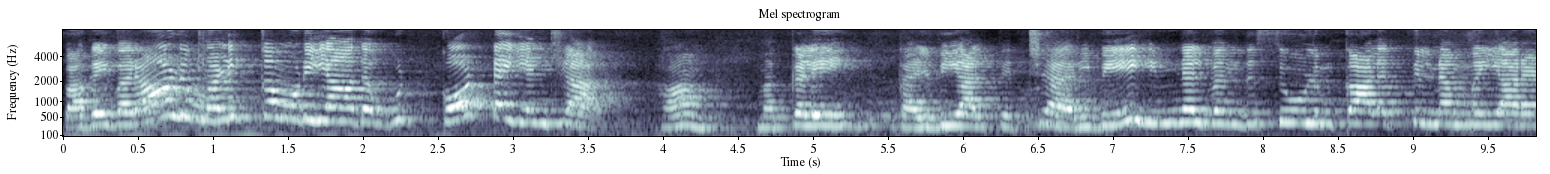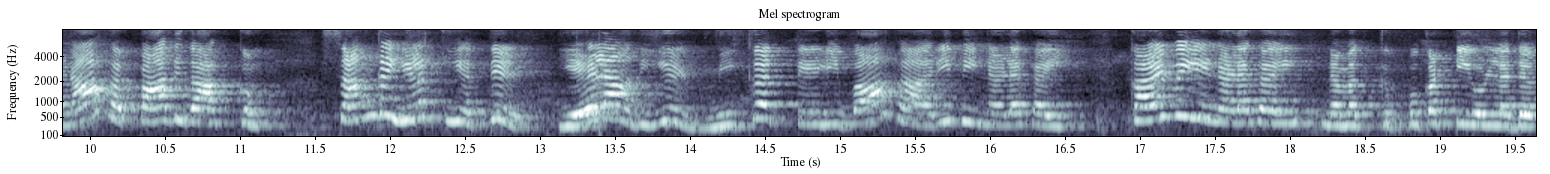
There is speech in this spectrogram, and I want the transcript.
பகைவராலும் அழிக்க முடியாத உட்கோட்டை என்றார். ஆம் மக்களே கல்வியால் பெற்ற அறிவே இன்னல் வந்து சூழும் காலத்தில் நம்மை அரணாக பாதுகாக்கும். சங்க இலக்கியத்தில் ஏழாதியில் மிக தெளிவாக அறிவின் அழகை கல்வியின் அழகை நமக்கு புகட்டியுள்ளது.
